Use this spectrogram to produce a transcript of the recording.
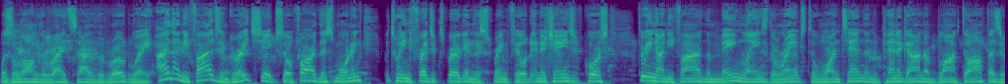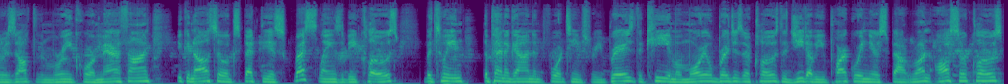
was along the right side of the roadway. I-95 is in great shape so far this morning between Fredericksburg and the Springfield interchange. Of course, 395, the main lanes, the ramps to 110 and the Pentagon are blocked off as a result of the Marine Corps Marathon. You can also expect the express lanes to be closed between the Pentagon and 14th Street Bridge. The Key and Memorial Bridges are closed. The GW Parkway near Spout Run also closed.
